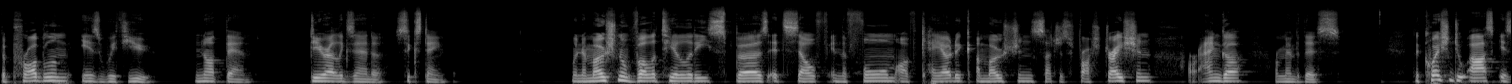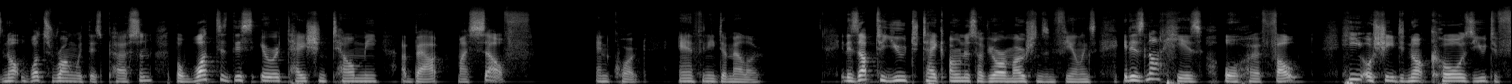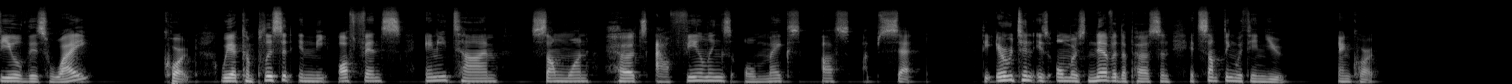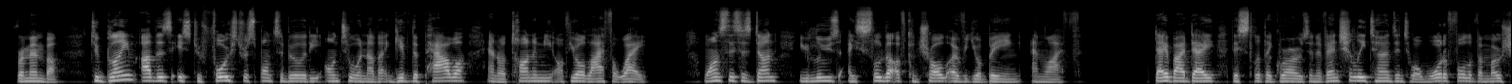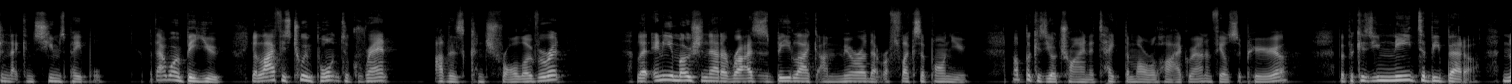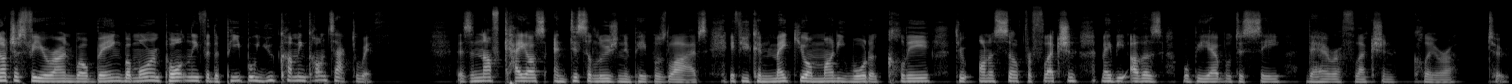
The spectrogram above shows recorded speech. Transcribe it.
The problem is with you, not them. Dear Alexander, 16. When emotional volatility spurs itself in the form of chaotic emotions such as frustration or anger, remember this. The question to ask is not what's wrong with this person, but what does this irritation tell me about myself? End quote. Anthony de Mello. It is up to you to take onus of your emotions and feelings. It is not his or her fault. He or she did not cause you to feel this way. Quote, we are complicit in the offense anytime someone hurts our feelings or makes us upset. The irritant is almost never the person, it's something within you. End quote. Remember, to blame others is to foist responsibility onto another and give the power and autonomy of your life away. Once this is done, you lose a slither of control over your being and life. Day by day, this slither grows and eventually turns into a waterfall of emotion that consumes people. But that won't be you. Your life is too important to grant others control over it. Let any emotion that arises be like a mirror that reflects upon you, not because you're trying to take the moral high ground and feel superior, but because you need to be better, not just for your own well being, but more importantly for the people you come in contact with. There's enough chaos and disillusion in people's lives. If you can make your muddy water clear through honest self reflection, maybe others will be able to see their reflection clearer too.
